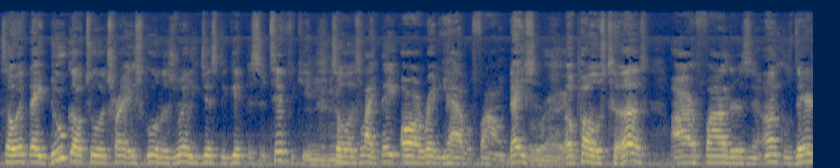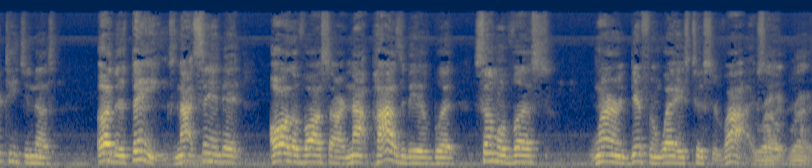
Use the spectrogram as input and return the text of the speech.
So if they do go to a trade school, it's really just to get the certificate. Mhm. So it's like they already have a foundation. Right. Opposed to us, our fathers and uncles, they're teaching us other things. Not saying that all of us are not positive, but some of us learn different ways to survive. So Right. Right.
